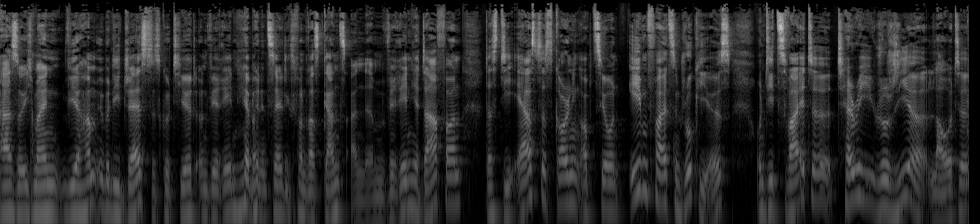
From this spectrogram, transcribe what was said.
Also ich meine, wir haben über die Jazz diskutiert und wir reden hier bei den Celtics von was ganz anderem. Wir reden hier davon, dass die erste Scoring-Option ebenfalls ein Rookie ist und die zweite Terry Rogier lautet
